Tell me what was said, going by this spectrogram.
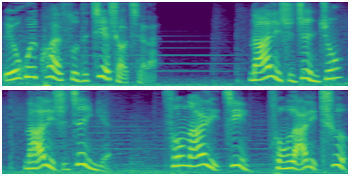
刘辉快速的介绍起来：哪里是正中，哪里是正眼，从哪里进，从哪里撤，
